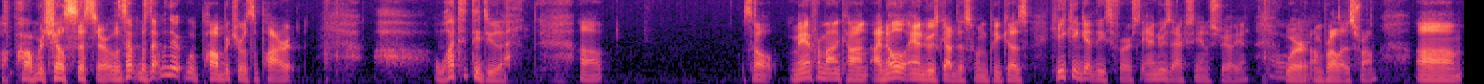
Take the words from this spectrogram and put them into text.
Oh, Paul Burchell's sister. Was that was that when, they, when Paul Burchell was a pirate? What did they do that? Uh, so, Man from Hong Kong. I know Andrew's got this one because he can get these first. Andrew's actually in Australia, where Umbrella is from. Um,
